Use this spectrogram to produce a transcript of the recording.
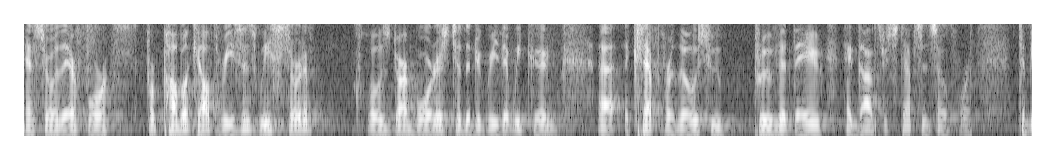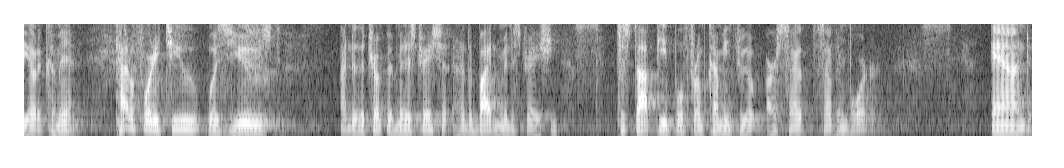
And so, therefore, for public health reasons, we sort of closed our borders to the degree that we could, uh, except for those who proved that they had gone through steps and so forth to be able to come in. Title 42 was used under the Trump administration, under the Biden administration, to stop people from coming through our southern border. And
